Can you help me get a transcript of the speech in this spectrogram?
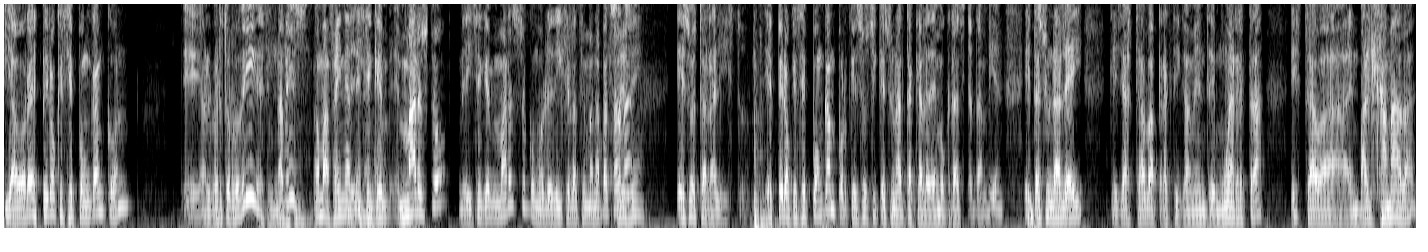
Y ahora espero que se pongan con eh, Alberto Rodríguez de una vez. Feina me dicen que no? en marzo, me dicen que en marzo, como le dije la semana pasada, Sí, sí. eso estará listo. Espero que se pongan porque eso sí que es un ataque a la democracia también. Esta es una ley que ya estaba prácticamente muerta, estaba embalsamada,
